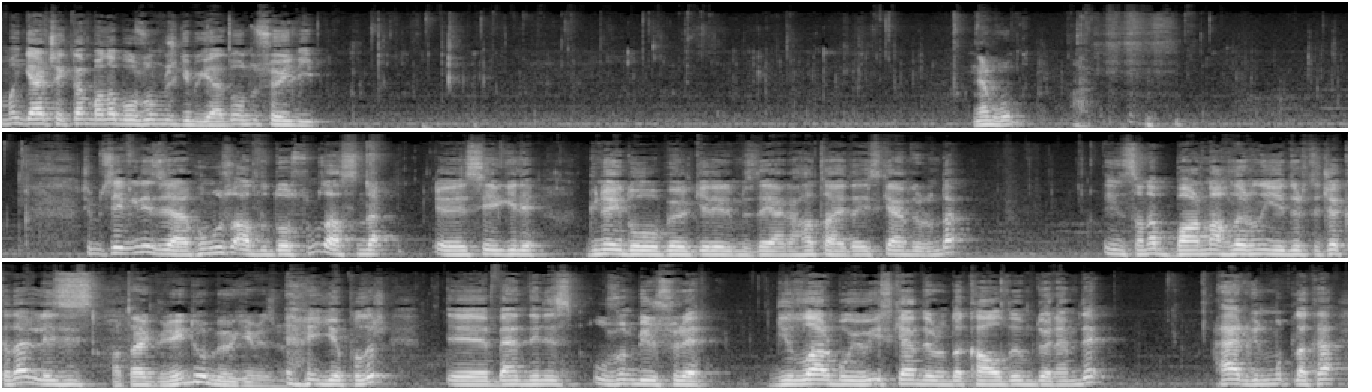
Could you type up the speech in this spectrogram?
Ama gerçekten bana bozulmuş gibi geldi onu söyleyeyim. Ne bu? Şimdi sevgili izleyiciler Humus adlı dostumuz aslında e, sevgili Güneydoğu bölgelerimizde yani Hatay'da, İskenderun'da insana barnahlarını yedirtecek kadar leziz Hatay Güneydoğu bölgemiz mi? yapılır. Ee, bendeniz uzun bir süre yıllar boyu İskenderun'da kaldığım dönemde her gün mutlaka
